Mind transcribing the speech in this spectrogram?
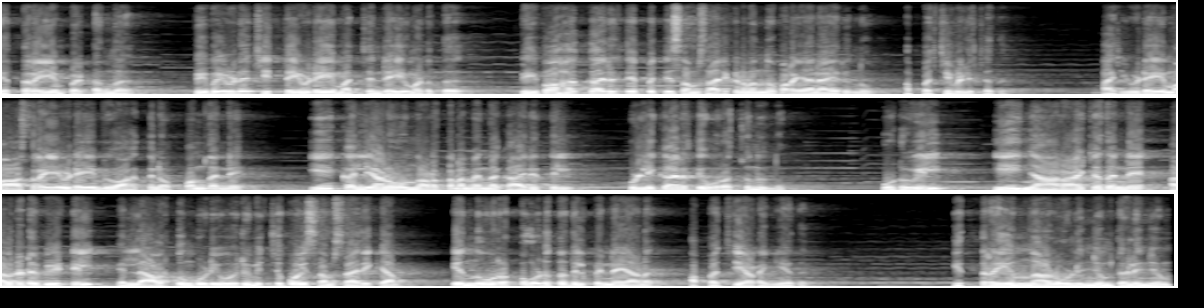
എത്രയും പെട്ടെന്ന് വിവയുടെ ചിറ്റയുടെയും അച്ഛന്റെയും അടുത്ത് വിവാഹക്കാര്യത്തെപ്പറ്റി സംസാരിക്കണമെന്ന് പറയാനായിരുന്നു അപ്പച്ചി വിളിച്ചത്. ഹരിയുടെയും ആശ്രയയുടെയും വിവാഹത്തിനൊപ്പം തന്നെ ഈ കല്യാണവും നടത്തണമെന്ന കാര്യത്തിൽ പുള്ളിക്കാരത്തെ ഉറച്ചു നിന്നു. ഒടുവിൽ ഈ ഞായറാഴ്ച തന്നെ അവരുടെ വീട്ടിൽ എല്ലാവർക്കും കൂടി ഒരുമിച്ച് പോയി സംസാരിക്കാം എന്ന് ഉറപ്പ് കൊടുത്തതിൽ പിന്നെയാണ് അപ്പച്ചി അടങ്ങിയത്. ഇത്രയും നാൾ ഒളിഞ്ഞും തെളിഞ്ഞും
